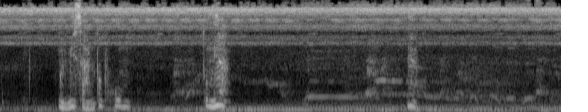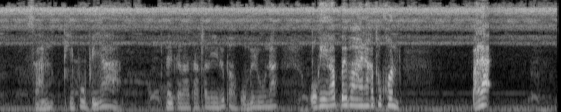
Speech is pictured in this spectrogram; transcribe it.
เหมือนมีสารพระภูมิ ตรงเนี้ยเนี่ยสารผีปู่ผีย่าในกาลาตากาลีหรือเปล่าผมไม่รู้นะ โอเคครับ บ๊ายบายนะครับทุกคน ไปละ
